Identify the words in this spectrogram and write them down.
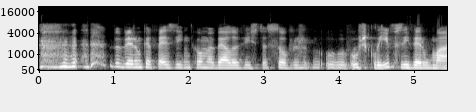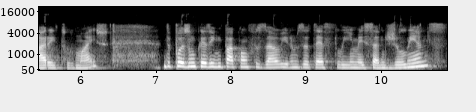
beber um cafezinho com uma bela vista sobre os, os, cliffs e ver o mar e tudo mais. Depois um bocadinho para a confusão, irmos até Selima e St. Julian's,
